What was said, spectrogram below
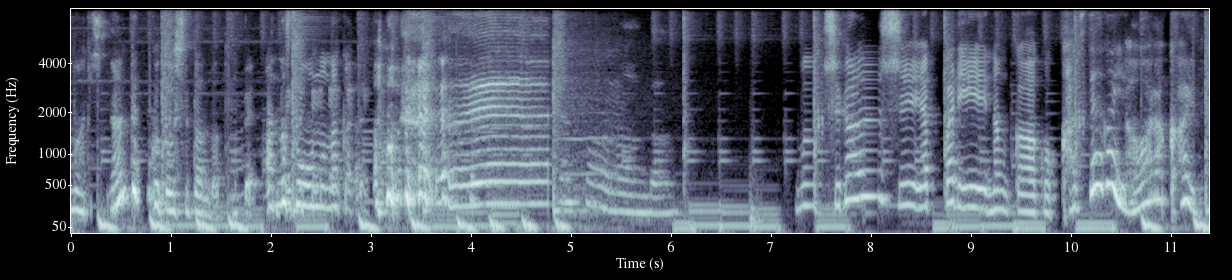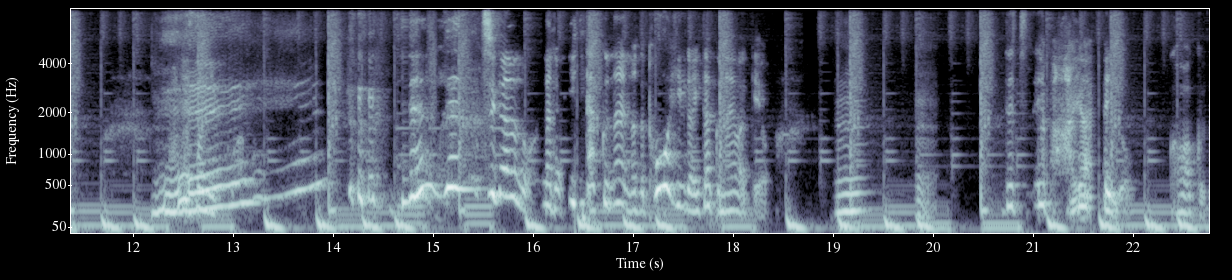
もう私なんてことをしてたんだと思って、あんな騒音の中で。へえー、そうなんだ。もう違うし、やっぱりなんかこう風が柔らかい。へえ全然違うの。なんか痛くない、なんか頭皮が痛くないわけよ。うんで、やっぱ早いよ、乾く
